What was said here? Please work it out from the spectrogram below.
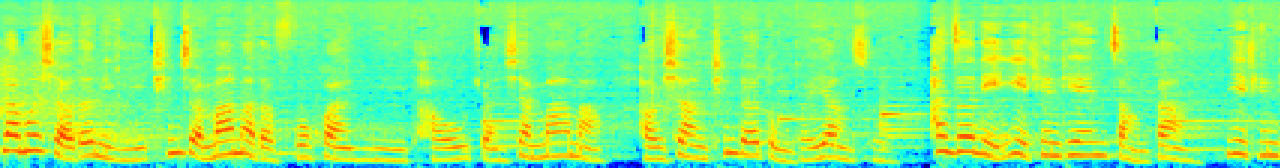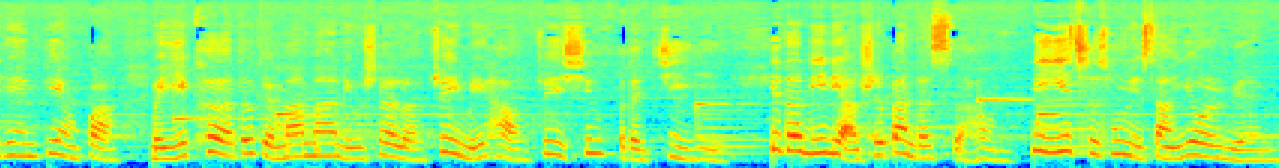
那么小的你，听着妈妈的呼唤，你头转向妈妈，好像听得懂的样子。看着你一天天长大，一天天变化，每一刻都给妈妈留下了最美好、最幸福的记忆。记得你两岁半的时候，第一次送你上幼儿园，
